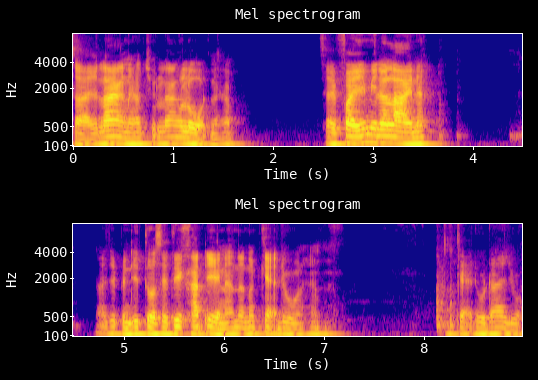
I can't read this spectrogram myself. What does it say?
สายล่างนะครับ ชุดล่างโหลดนะครับ สายไฟไม่มีละลายนะ น่าจะเป็นที่ตัวเซติคัตเองนะเราต้องแกะดูนะครับ แกะดูได้อยู่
